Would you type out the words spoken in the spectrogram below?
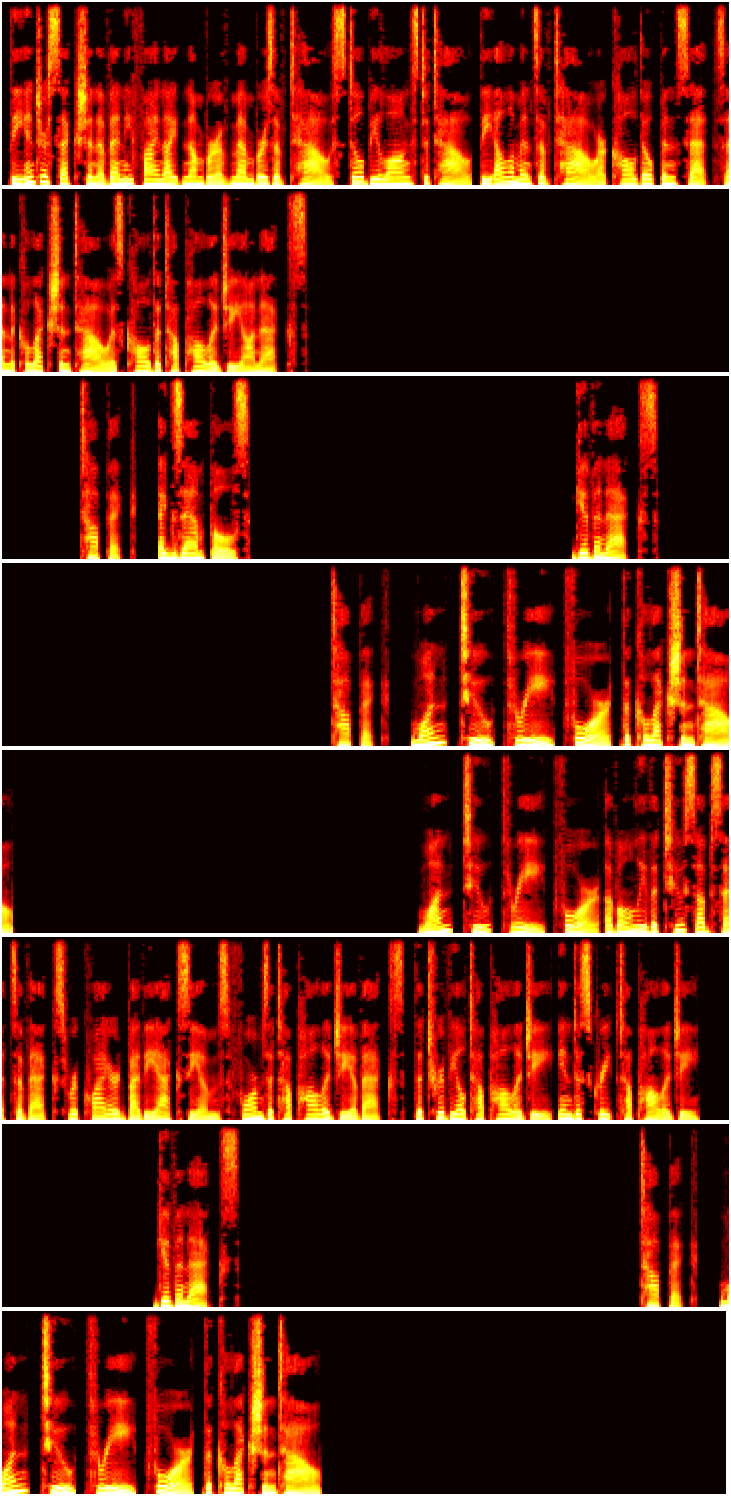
The intersection of any finite number of members of tau still belongs to tau. The elements of tau are called open sets and the collection tau is called a topology on X. Topic: Examples. Given X. Topic: 1, 2, 3, 4, the collection tau. 1, 2, 3, 4 of only the two subsets of X required by the axioms forms a topology of X, the trivial topology indiscrete topology. Given X Topic 1, 2, 3, 4, the collection tau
